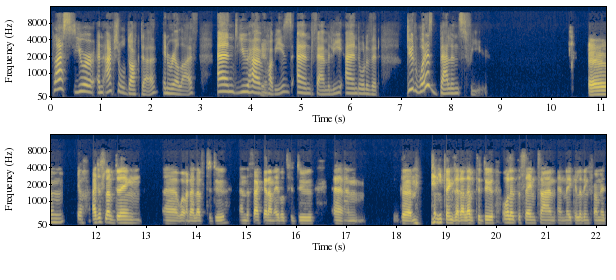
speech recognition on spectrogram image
Plus, you're an actual doctor in real life, and you have Yeah. hobbies and family and all of it. Dude, what is balance for you? Um, yeah, I just love doing uh, what I love to do, and the fact that I'm able to do um, the many things that I love to do all at the same time and make a living from it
